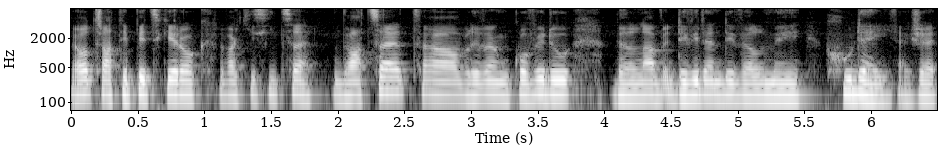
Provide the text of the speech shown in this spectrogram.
Jo, třeba typický rok 2020 vlivem covidu byl na dividendy velmi chudej, takže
